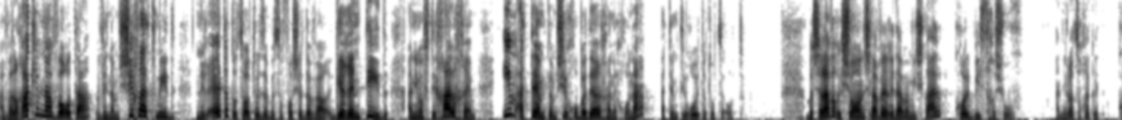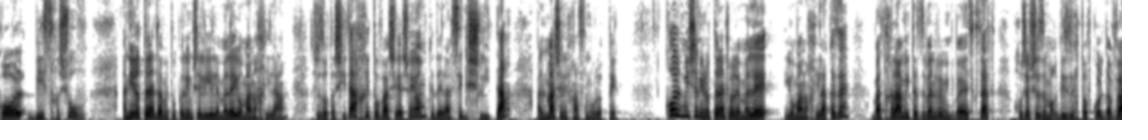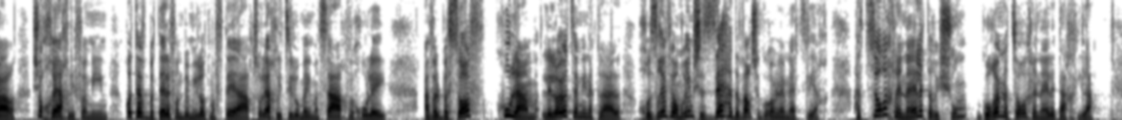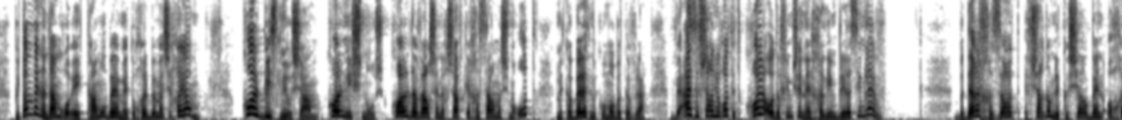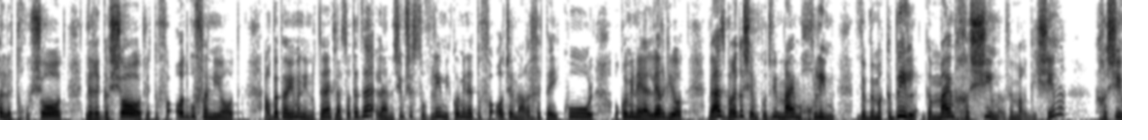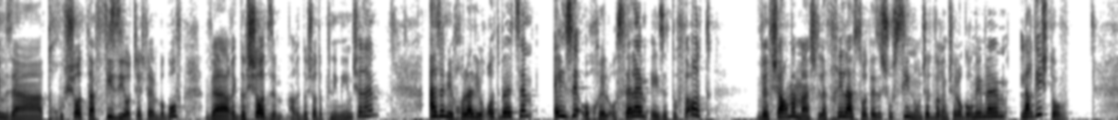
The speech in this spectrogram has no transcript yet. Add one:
אבל רק אם נעבור אותה ונמשיך להתמיד, נראה את התוצאות של זה בסופו של דבר. גרנטיד, אני מבטיחה לכם, אם אתם תמשיכו בדרך הנכונה, אתם תראו את התוצאות. בשלב הראשון, שלב הירידה במשקל, כל ביס חשוב. אני לא צוחקת, כל ביס חשוב. אני נותנת למטופלים שלי למלא יומן אכילה, שזאת השיטה הכי טובה שיש היום כדי להשיג שליטה על מה שנכנס לנו לפה. כל מי שאני נותנת לו למלא יומן אכילה כזה, בהתחלה מתעצבן ומתבאס קצת, חושב שזה מרגיז לכתוב כל דבר, שוכח לפעמים, כותב בטלפון במילות מפתח, שולח לי צילומי מסך וכולי. אבל בסוף, כולם, ללא יוצא מן הכלל, חוזרים ואומרים שזה הדבר שגורם להם להצליח. הצורך לנהל את הרישום גורם לצורך לנהל את האכילה. פתאום בן אדם רואה כמה הוא באמת אוכל במשך היום. כל ביס נרשם, כל נשנוש, כל דבר שנחשב כחסר משמעות, מקבל את מקומו בטבלה. ואז אפשר לראות את כל העודפים שנאכלים בלי לשים לב. בדרך הזאת אפשר גם לקשר בין אוכל לתחושות, לרגשות, לתופעות גופניות. הרבה פעמים אני נותנת לעשות את זה לאנשים שסובלים מכל מיני תופעות של מערכת העיכול, או כל מיני אלרגיות, ואז ברגע שהם כותבים מה הם אוכלים, ובמקביל גם מה הם חשים ומרגישים, חשים זה התחושות הפיזיות שיש להם בגוף, והרגשות זה הרגשות הפנימיים שלהם, אז אני יכולה לראות בעצם איזה אוכל עושה להם איזה תופעות. ואפשר ממש להתחיל לעשות איזשהו סינון של דברים שלא גורמים להם להרגיש טוב.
